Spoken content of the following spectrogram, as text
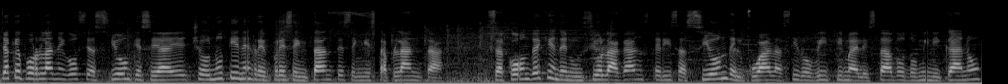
ya que por la negociación que se ha hecho no tienen representantes en esta planta. Isa Conde, quien denunció la gangsterización del cual ha sido víctima el Estado Dominicano,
